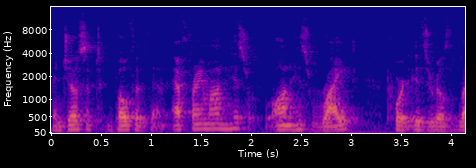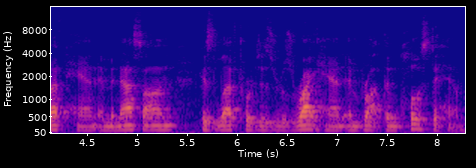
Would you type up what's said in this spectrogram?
And Joseph took both of them, Ephraim on his, on his right toward Israel's left hand, and Manasseh on his left towards Israel's right hand, and brought them close to him.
